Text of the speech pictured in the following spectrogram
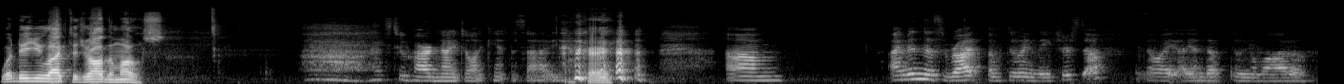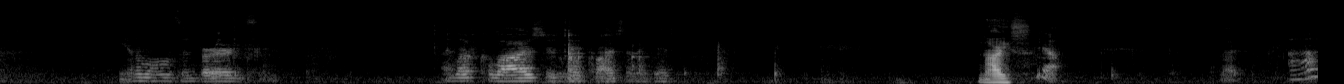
What do you like to draw the most? Too hard, Nigel. I can't decide. Okay. um, I'm in this rut of doing nature stuff. You know, I, I end up doing a lot of animals and birds. I love collage. There's a little collage that I did. Nice. Yeah. But um,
